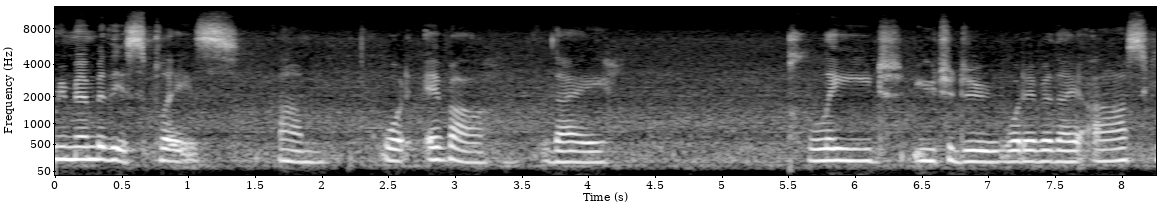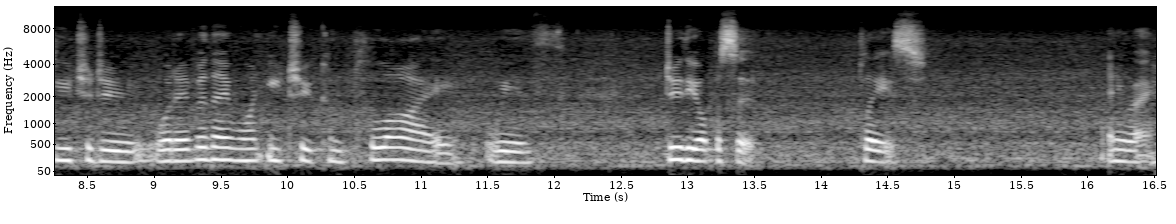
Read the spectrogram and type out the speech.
remember this, please. Um, whatever they plead you to do, whatever they ask you to do, whatever they want you to comply with, do the opposite, please. Anyway,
